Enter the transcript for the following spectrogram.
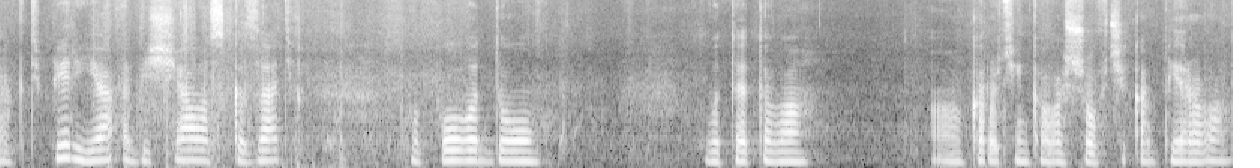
Так, теперь я обещала сказать по поводу вот этого а, коротенького шовчика первого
